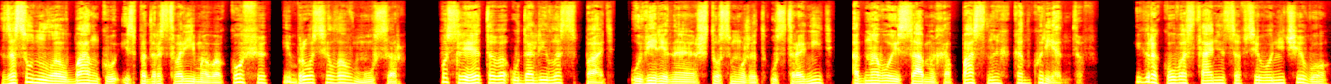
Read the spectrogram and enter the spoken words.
засунула в банку из-под растворимого кофе и бросила в мусор. После этого удалилась спать, уверенная, что сможет устранить одного из самых опасных конкурентов. Игроков останется всего ничего.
